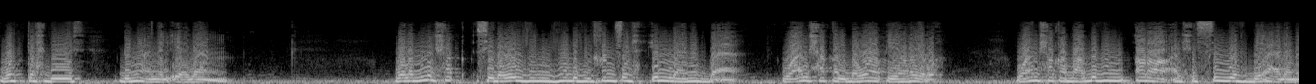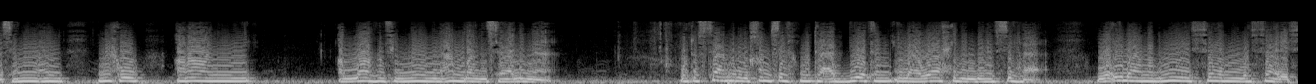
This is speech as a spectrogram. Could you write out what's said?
والتحديث بمعنى الإعلام. ولم يلحق سيبويه من هذه الخمسة إلا نبأ وألحق البواقي غيره وألحق بعضهم أرى الحسية بأعلم سماعا نحو أراني الله في النوم عمرا سالما. وتستعمل الخمسة متعدية إلى واحد بنفسها وإلى مضمون الثاني والثالث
